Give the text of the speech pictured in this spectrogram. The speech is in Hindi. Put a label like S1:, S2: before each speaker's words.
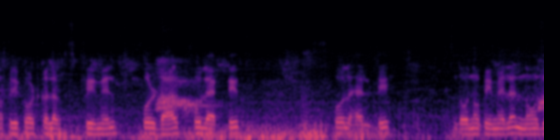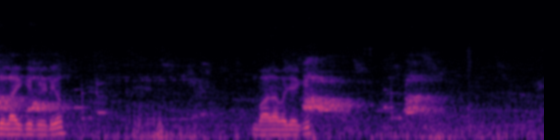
S1: Apricot colour female full dark full active full healthy दोनों फीमेल है 9 जुलाई की वीडियो 12 बजे की।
